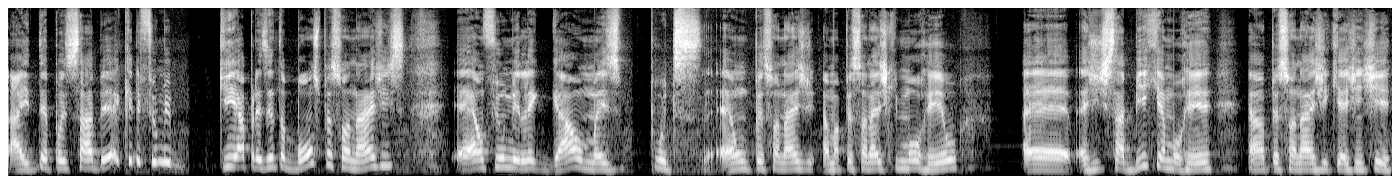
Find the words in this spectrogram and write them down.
Aí depois sabe, é aquele filme que apresenta bons personagens, é um filme legal, mas putz, é um personagem, é uma personagem que morreu. É, a gente sabia que ia morrer, é uma personagem que a gente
